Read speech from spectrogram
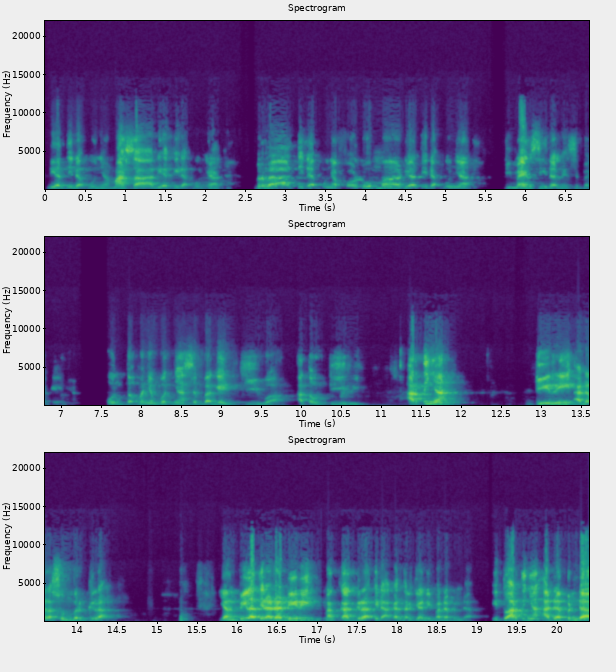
Dia tidak punya massa, dia tidak punya berat, tidak punya volume, dia tidak punya dimensi, dan lain sebagainya. Untuk menyebutnya sebagai jiwa atau diri. Artinya, diri adalah sumber gerak yang bila tidak ada diri, maka gerak tidak akan terjadi pada benda. Itu artinya ada benda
